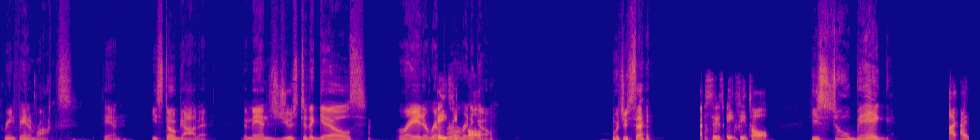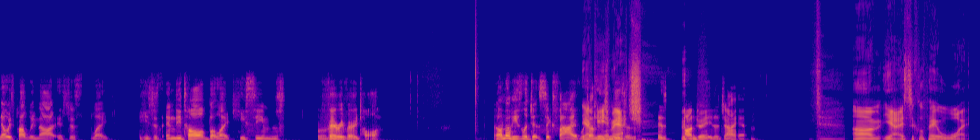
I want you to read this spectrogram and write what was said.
Green Phantom rocks. Dan. He still got it. The man's juiced to the gills, ready to rip, roar, ready to go. What'd you say? I said he's eight feet tall. He's so big. I, I know he's probably not. It's just like he's just indie tall, but like he seems very, very tall. I don't know. He's legit six five, which yeah, on cage match. is, is Andre the Giant. Um, yeah, is Cyclope what?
